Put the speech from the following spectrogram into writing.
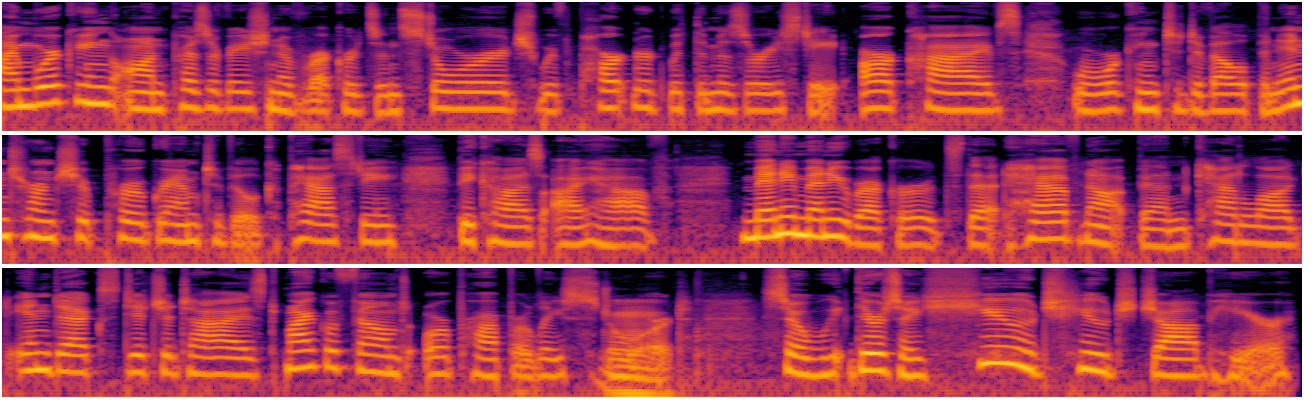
I'm working on preservation of records and storage. We've partnered with the Missouri State Archives. We're working to develop an internship program to build capacity because I have many, many records that have not been cataloged, indexed, digitized, microfilmed, or properly mm. stored. So we, there's a huge, huge job here.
